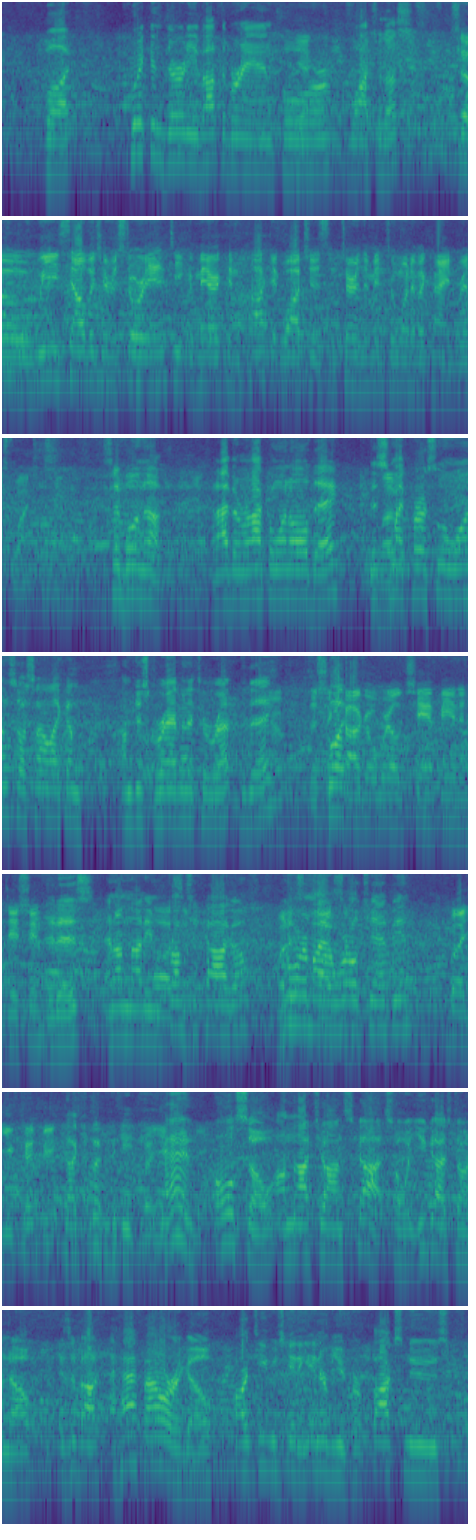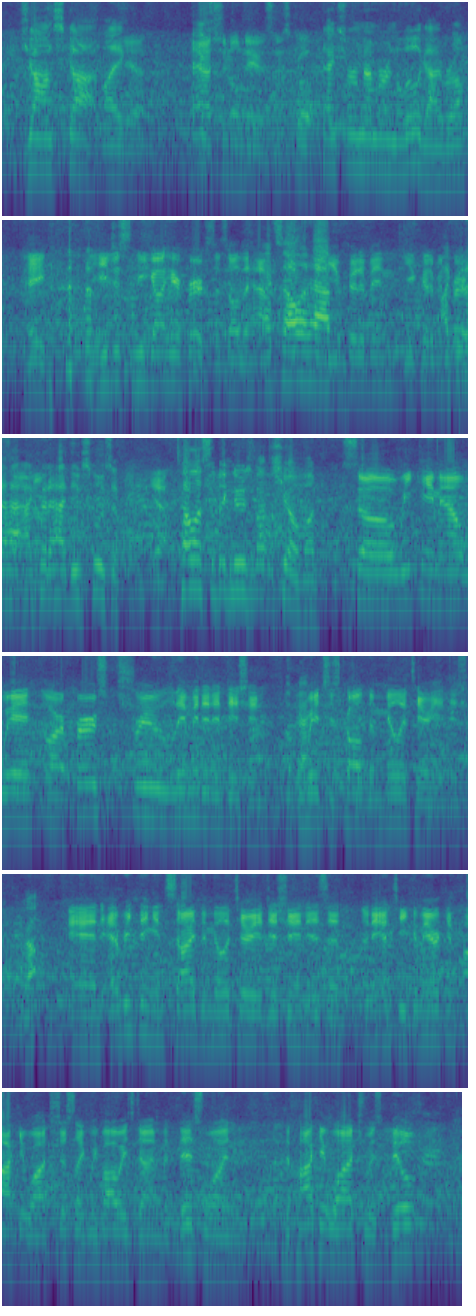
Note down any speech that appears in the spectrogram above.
But quick and dirty about the brand for Yeah. Watch with Us. So we salvage and restore antique American pocket watches and turn them into one-of-a-kind wristwatches. Simple enough. And I've been rocking one all day. This Love is my it. personal one, so it's not like I'm I'm just grabbing it to rep today. The But Chicago World Champion Edition. It is, and I'm not even from Chicago, But nor am I awesome. a world champion. But you could be. I could be. But you And could be. also, I'm not Jon Scott. So what you guys don't know is about a half hour ago, RT was getting interviewed for Fox News. Jon Scott, like, Yeah. Thanks. National news. It was cool. thanks for remembering the little guy, bro. Hey, he just he got here first. That's all that happened. That's all that happened. You could have been you could have been I first. could have had, I could have had the exclusive. Yeah. Tell us the big news about the show, bud. So we came out with our first true limited edition, Okay. which is called the Military Edition. Yeah. and everything inside the military edition is a, an antique American pocket watch, just like we've always done. But this one, the pocket watch was built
